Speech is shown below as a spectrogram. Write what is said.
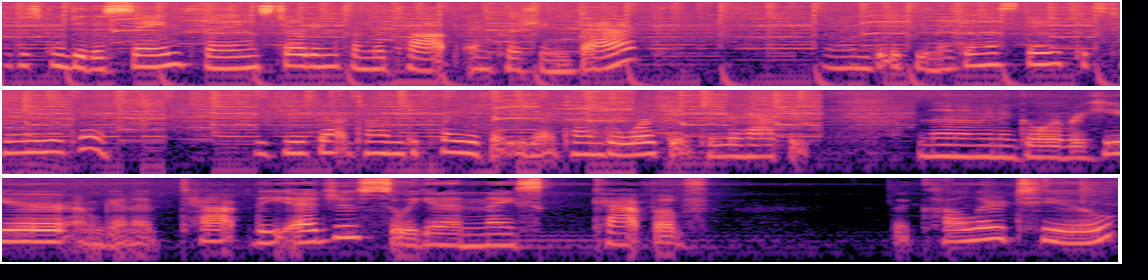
We're just going to do the same thing, starting from the top and pushing back. And if you make a mistake, it's totally okay. If you've got time to play with it, you've got time to work it till you're happy. And then I'm going to go over here. I'm going to tap the edges so we get a nice cap of the color too.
